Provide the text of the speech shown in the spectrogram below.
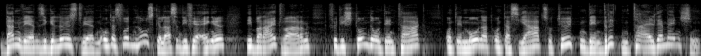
dann werden sie gelöst werden. Und es wurden losgelassen, die vier Engel, die bereit waren, für die Stunde und den Tag und den Monat und das Jahr zu töten, den dritten Teil der Menschen.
